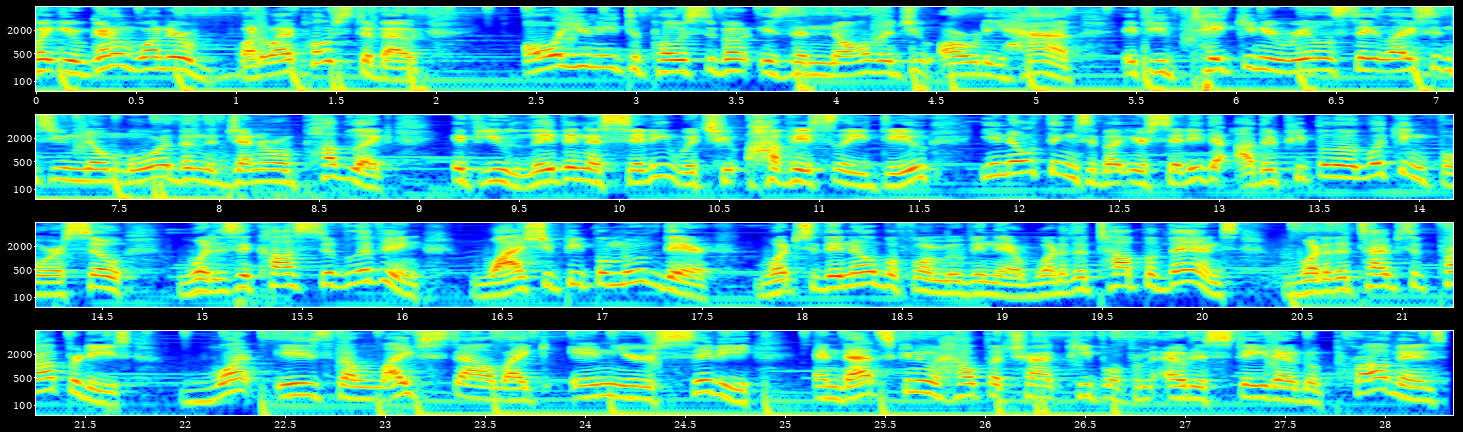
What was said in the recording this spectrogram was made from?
but you're gonna wonder what do I post about? All you need to post about is the knowledge you already have. If you've taken your real estate license, you know more than the general public. If you live in a city, which you obviously do, you know things about your city that other people are looking for. So, what is the cost of living? Why should people move there? What should they know before moving there? What are the top events? What are the types of properties? What is the lifestyle like in your city? And that's going to help attract people from out of state, out of province,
